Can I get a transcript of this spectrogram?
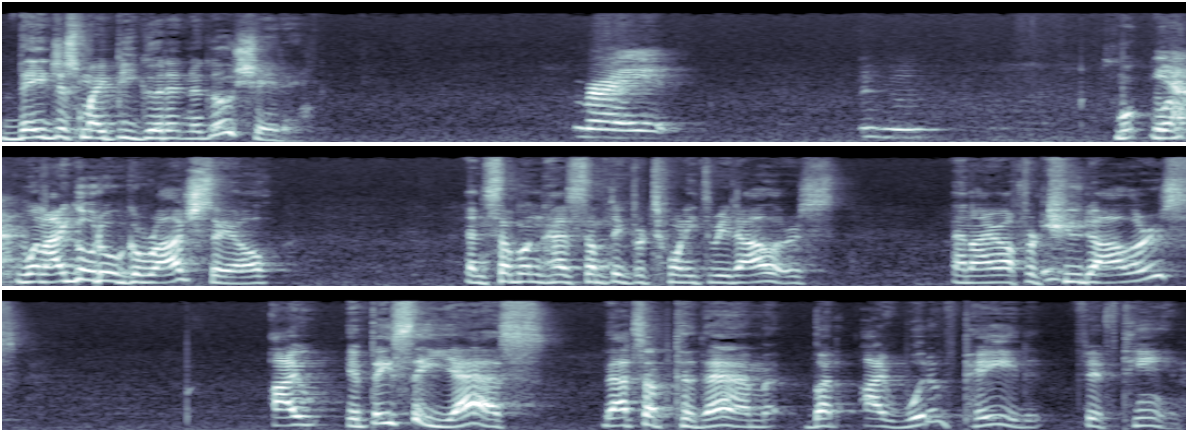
they just might be good at negotiating. Right. Mhm. When, Yeah. when I go to a garage sale and someone has something for $23 and I offer $2, I if they say yes, that's up to them, but I would have paid 15.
